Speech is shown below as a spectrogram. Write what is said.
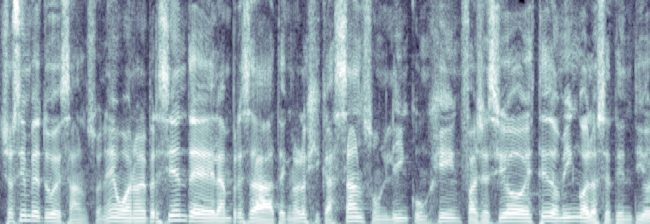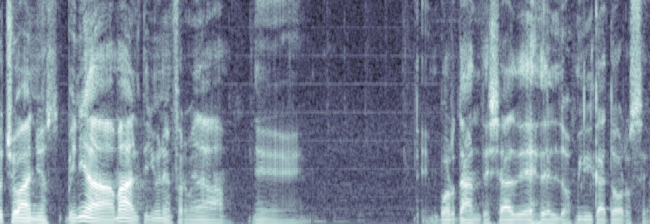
Yo siempre tuve Samsung, ¿eh? Bueno, el presidente de la empresa tecnológica Samsung, Lin Kun-hee, falleció este domingo a los 78 años. Venía mal, tenía una enfermedad eh, importante ya desde el 2014.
